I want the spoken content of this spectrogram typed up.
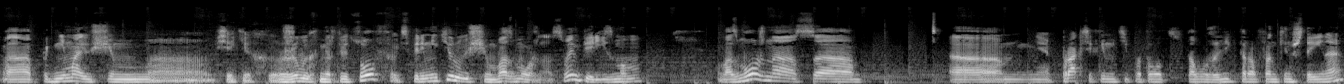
э, поднимающим э, всяких живых мертвецов, экспериментирующим, возможно, с вампиризмом, Возможно, с э, практиками типа того, того же Виктора Франкенштейна,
